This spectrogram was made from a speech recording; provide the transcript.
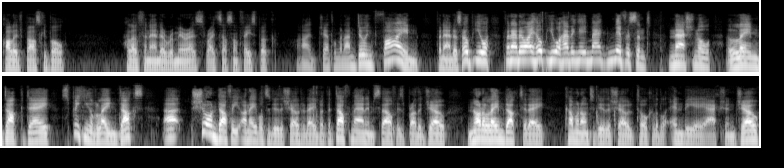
college basketball. Hello, Fernando Ramirez writes us on Facebook. Hi, gentlemen, I'm doing fine, Fernando. Hope you, Fernando. I hope you are having a magnificent National Lame Duck Day. Speaking of lame ducks, uh, Sean Duffy unable to do the show today, but the Duff man himself, his brother Joe, not a lame duck today, coming on to do the show talk a little NBA action. Joe,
